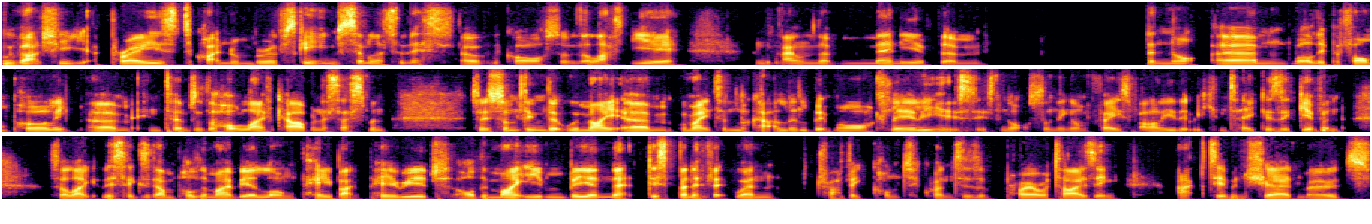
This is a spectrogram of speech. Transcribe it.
we've actually appraised quite a number of schemes similar to this over the course of the last year and found that many of them they're not um, well they perform poorly um, in terms of the whole life carbon assessment so it's something that we might um, we might to look at a little bit more clearly. It's it's not something on face value that we can take as a given. So like this example, there might be a long payback period, or there might even be a net disbenefit when traffic consequences of prioritizing active and shared modes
